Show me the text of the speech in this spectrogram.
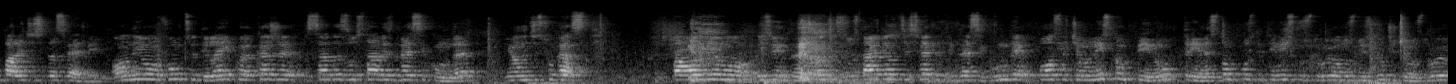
upalit će se da svetli. Onda imamo funkciju delay koja kaže sada zaustavi s 2 sekunde i onda će se ugasiti. Pa onda imamo, izvinite, znači on će se zaustaviti, onda će svetliti 2 sekunde, posle ćemo na istom pinu, 13. pustiti nisku struju, odnosno isključit ćemo struju,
